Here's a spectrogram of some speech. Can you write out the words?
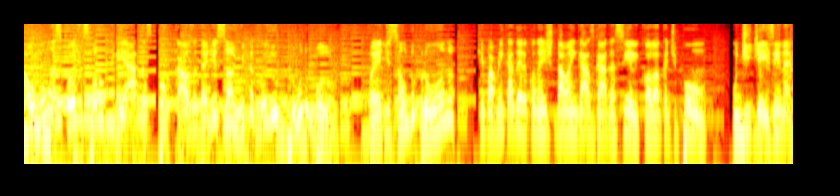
Algumas coisas foram criadas por causa da edição, e muita coisa o Bruno bolou. Foi a edição do Bruno. Tipo, a brincadeira, quando a gente dá uma engasgada assim, ele coloca tipo um, um DJzinho, né?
